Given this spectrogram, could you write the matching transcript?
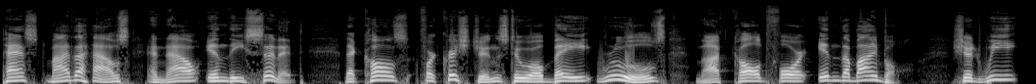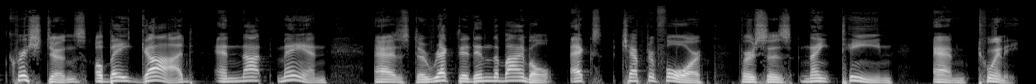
passed by the House and now in the Senate that calls for Christians to obey rules not called for in the Bible. Should we Christians obey God and not man as directed in the Bible? Acts chapter 4, verses 19 and 20.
